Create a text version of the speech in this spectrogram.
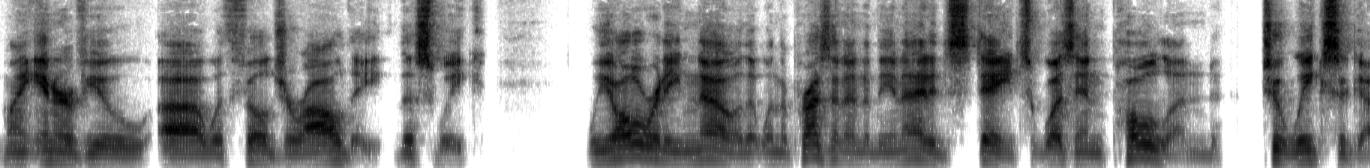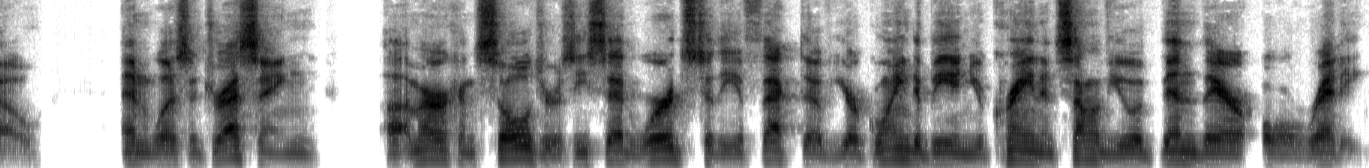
my interview uh, with Phil Giraldi this week, we already know that when the president of the United States was in Poland two weeks ago and was addressing uh, American soldiers, he said words to the effect of, You're going to be in Ukraine, and some of you have been there already.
